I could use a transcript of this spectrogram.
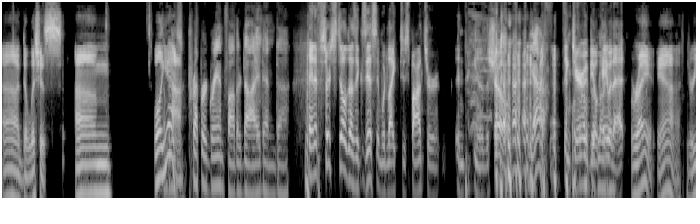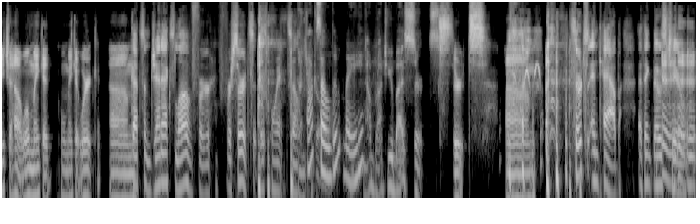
Ah, delicious. Um, well, yeah. Prepper grandfather died, and uh, and if Certs still does exist and would like to sponsor, in, you know, the show, yeah, I think Jerry would be okay with that. Right. Yeah. Reach out. We'll make it. We'll make it work. Um, got some Gen X love for for certs at this point. So Absolutely. Now brought to you by Certs. certs. Um, certs and tab, I think those two.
